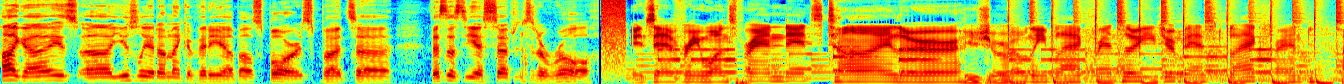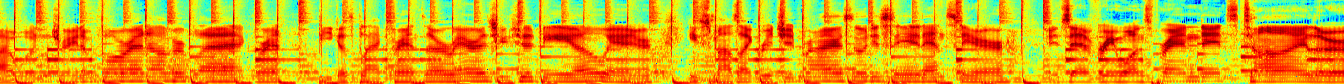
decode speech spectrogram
Hi guys, uh, usually I don't make a video about sports, but uh, this is the exception to the rule. It's everyone's friend, it's Tyler. He's your only black friend, so he's your best black friend. I wouldn't trade him for another black friend. Because black friends are rare, as you should be aware. He smiles like Richard Pryor, so just sit and stare. It's everyone's friend, it's Tyler.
